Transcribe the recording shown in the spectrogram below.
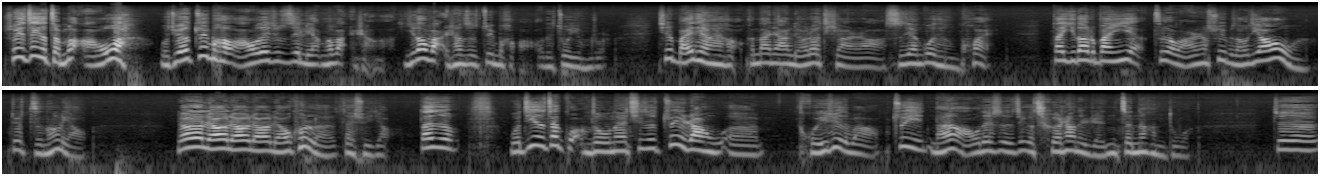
所以这个怎么熬啊？我觉得最不好熬的就是这两个晚上啊，一到晚上是最不好熬的坐硬座。其实白天还好，跟大家聊聊天儿啊，时间过得很快。但一到了半夜，这玩意儿睡不着觉啊，就只能聊，聊聊聊聊聊聊困了再睡觉。但是我记得在广州呢，其实最让我回去的吧，最难熬的是这个车上的人真的很多。这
